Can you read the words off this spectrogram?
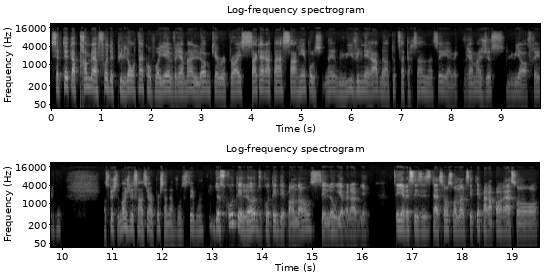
C'est peut-être la première fois depuis longtemps qu'on voyait vraiment l'homme Carey Price sans carapace, sans rien pour le soutenir, lui vulnérable dans toute sa personne, avec vraiment juste lui à offrir. Parce que moi, je l'ai senti un peu sa nervosité. De ce côté-là, du côté dépendance, c'est là où il avait l'air bien il y avait ses hésitations, son anxiété par rapport à son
